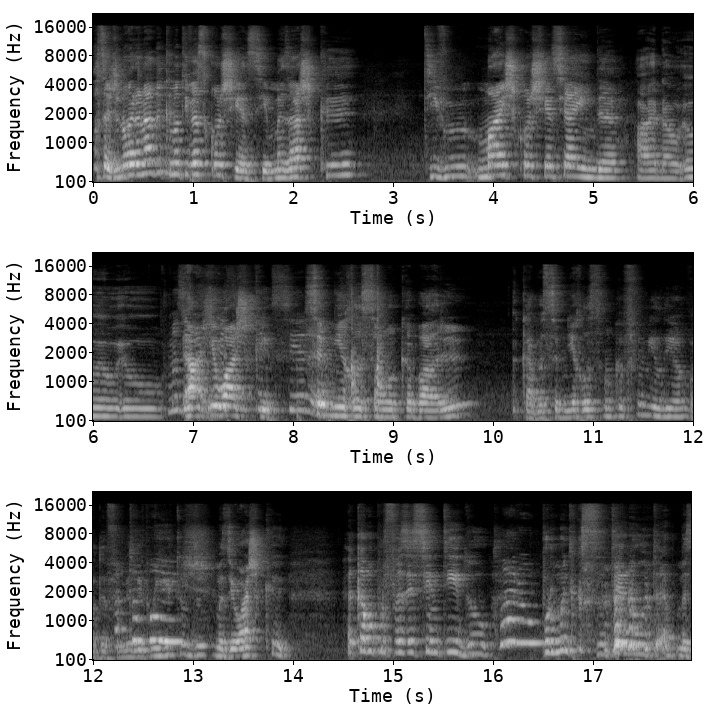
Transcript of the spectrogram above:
Ou seja, não era nada que eu não tivesse consciência, mas acho que tive mais consciência ainda. Ai não, eu. eu, eu... Mas eu Ah, acho eu que acho que ser. se a minha relação acabar, acaba-se a minha relação com a família, ou Ah, da família comigo e tudo. Mas eu acho que acaba por fazer sentido. Claro. Por muito que se tenha. Mas,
